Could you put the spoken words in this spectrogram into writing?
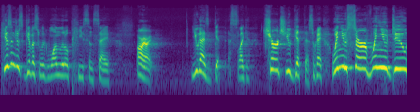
He doesn't just give us like one little piece and say, all right, all right, you guys get this. Like, church, you get this, okay? When you serve, when you do,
